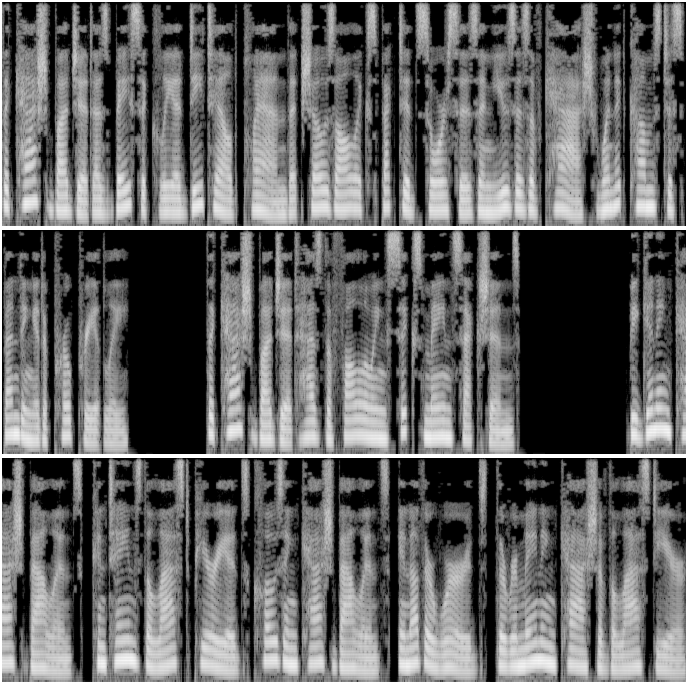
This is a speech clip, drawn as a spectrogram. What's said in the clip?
The cash budget is basically a detailed plan that shows all expected sources and uses of cash when it comes to spending it appropriately. The cash budget has the following six main sections Beginning cash balance, contains the last period's closing cash balance, in other words, the remaining cash of the last year.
